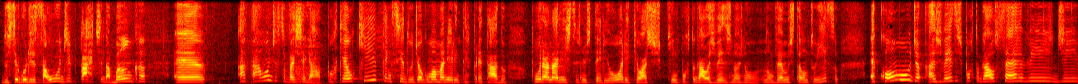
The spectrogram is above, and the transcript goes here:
dos seguros de saúde, parte da banca. É, aonde isso vai chegar? Porque o que tem sido, de alguma maneira, interpretado por analistas no exterior, e que eu acho que em Portugal, às vezes, nós não, não vemos tanto isso, é como, às vezes, Portugal serve de,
